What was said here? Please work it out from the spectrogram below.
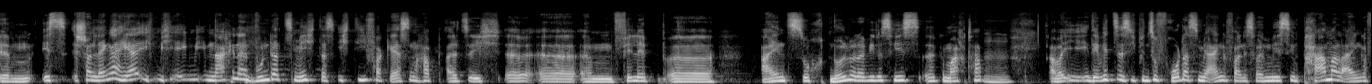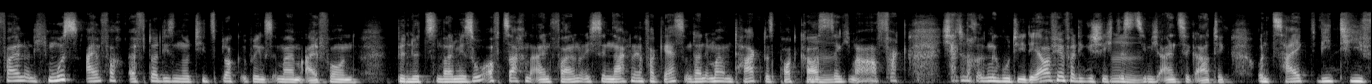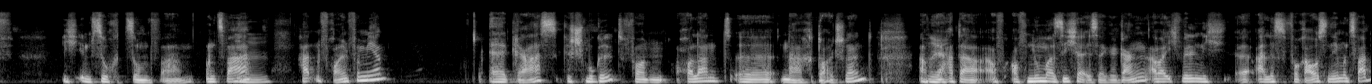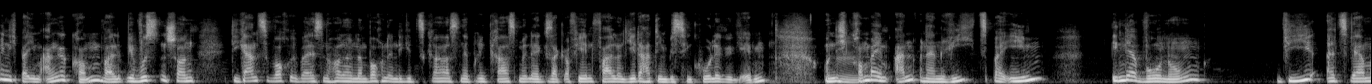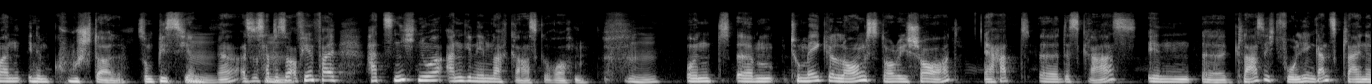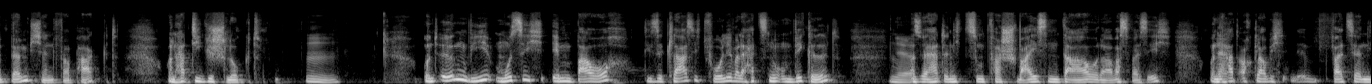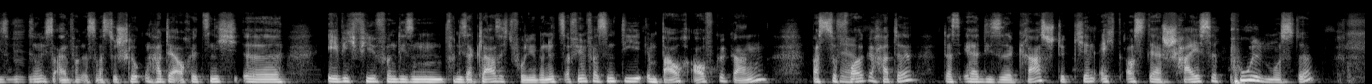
Ähm, ist schon länger her. Ich, mich, Im Nachhinein wundert es mich, dass ich die vergessen habe, als ich äh, äh, ähm, Philipp äh, 1 Sucht 0 oder wie das hieß, äh, gemacht habe. Mhm. Aber der Witz ist, ich bin so froh, dass es mir eingefallen ist, weil mir ist ein paar Mal eingefallen und ich muss einfach öfter diesen Notizblock übrigens in meinem iPhone benutzen, weil mir so oft Sachen einfallen und ich sie im Nachhinein vergesse und dann immer am Tag des Podcasts mhm. denke ich mir, ah fuck, ich hatte doch irgendeine gute Idee. Aber auf jeden Fall, die Geschichte mhm. ist ziemlich einzigartig und zeigt, wie tief ich im Suchtsumpf war. Und zwar mhm. hat ein Freund von mir, äh, Gras geschmuggelt von Holland äh, nach Deutschland. Aber ja. er hat da auf, auf Nummer sicher ist er gegangen. Aber ich will nicht äh, alles vorausnehmen. Und zwar bin ich bei ihm angekommen, weil wir wussten schon, die ganze Woche über ist in Holland, am Wochenende gibt's Gras und er bringt Gras mit. Und er hat gesagt, auf jeden Fall. Und jeder hat ihm ein bisschen Kohle gegeben. Und ich mhm. komme bei ihm an und dann riecht's bei ihm in der Wohnung wie als wäre man in einem Kuhstall, so ein bisschen. Mhm. Ja? Also es hatte mhm. so auf jeden Fall, hat's nicht nur angenehm nach Gras gerochen. Mhm. Und ähm, to make a long story short, er hat äh, das Gras in äh, Klarsichtfolie in ganz kleine Bömpchen verpackt und hat die geschluckt. Mhm. Und irgendwie muss ich im Bauch diese Klarsichtfolie, weil er hat es nur umwickelt, ja. Also er hatte nichts zum Verschweißen da oder was weiß ich. Und ja. er hat auch, glaube ich, weil es ja nicht, sowieso nicht so einfach ist, was zu schlucken, hat er auch jetzt nicht äh, ewig viel von diesem von dieser Klarsichtfolie benutzt. Auf jeden Fall sind die im Bauch aufgegangen, was zur ja. Folge hatte, dass er diese Grasstückchen echt aus der Scheiße poolen musste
